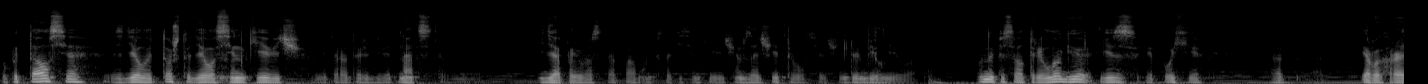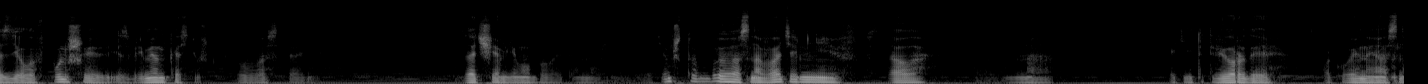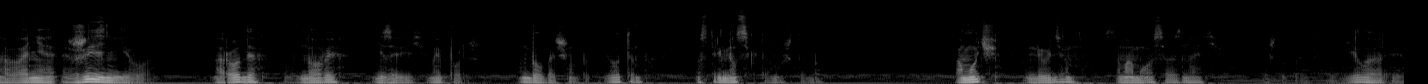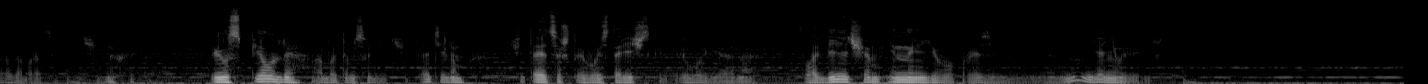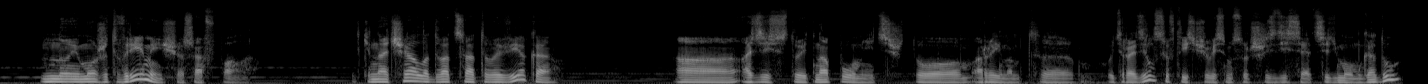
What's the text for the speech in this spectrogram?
попытался сделать то, что делал Сенкевич в литературе XIX века, идя по его стопам. Он, кстати, Сенкевичем зачитывался, очень любил его. Он написал трилогию из эпохи э, первых разделов Польши, из времен Костюшковского восстания. Зачем ему было это нужно? Затем, чтобы основательнее встала на какие-то твердые, спокойные основания жизнь его, народа в новой независимой Польше. Он был большим патриотом, он стремился к тому, чтобы помочь людям самому осознать все, что происходило, и разобраться в причинах этого. Преуспел ли об этом судить читателям? Считается, что его историческая трилогия, она слабее, чем иные его произведения. Ну, я не уверен, что это. Ну и может время еще совпало. Все-таки начало 20 века, а, а здесь стоит напомнить, что Реймонд э, хоть родился в 1867 году,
